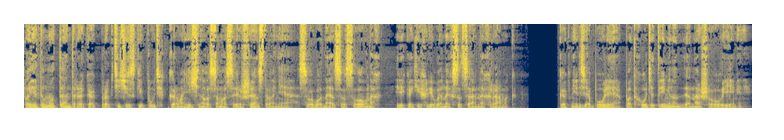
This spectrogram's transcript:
Поэтому тантра, как практический путь гармоничного самосовершенствования, свободный от сословных или каких-либо иных социальных рамок, как нельзя более подходит именно для нашего времени.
